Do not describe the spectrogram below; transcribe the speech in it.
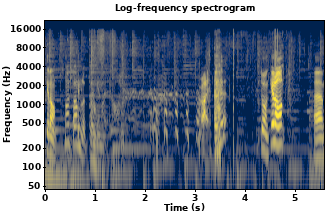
get on. My bum look big in there. right, does it? Go on, get on. Um,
